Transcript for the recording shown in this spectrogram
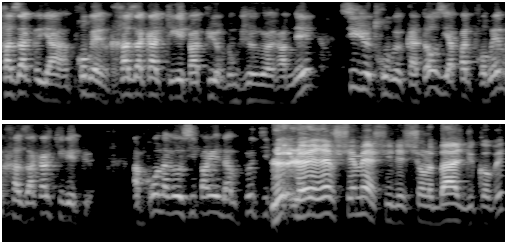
Chazak, il y a un problème. Chazaka qui n'est pas pur, donc je vais le ramener. Si je trouve le 14, il n'y a pas de problème. Chazaka qui est pur. Après, on avait aussi parlé d'un petit. Le, le RF Shemesh, il est sur le bal du Kopis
